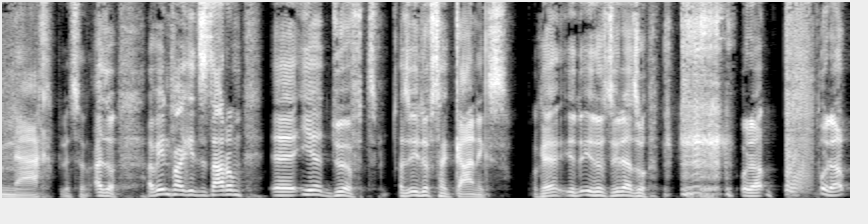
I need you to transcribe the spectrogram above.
Nach, Blödsinn. Also, auf jeden Fall geht es darum, äh, ihr dürft, also ihr dürft halt gar nichts. Okay? Ihr, ihr dürft wieder so oder oder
